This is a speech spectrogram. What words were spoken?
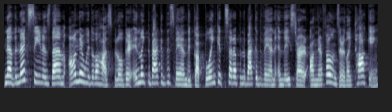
Now, the next scene is them on their way to the hospital. They're in like the back of this van. They've got blankets set up in the back of the van and they start on their phones. They're like talking.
